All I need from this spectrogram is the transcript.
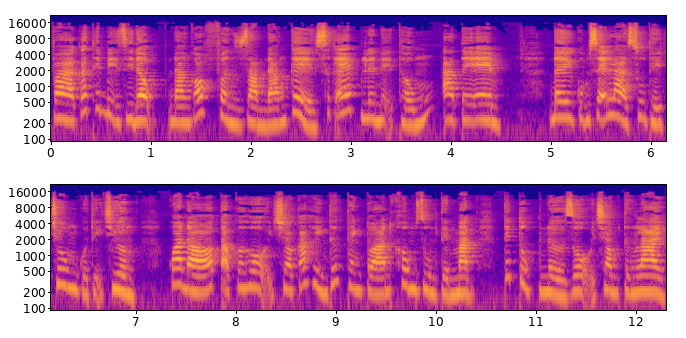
và các thiết bị di động đang góp phần giảm đáng kể sức ép lên hệ thống ATM. Đây cũng sẽ là xu thế chung của thị trường, qua đó tạo cơ hội cho các hình thức thanh toán không dùng tiền mặt tiếp tục nở rộ trong tương lai.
